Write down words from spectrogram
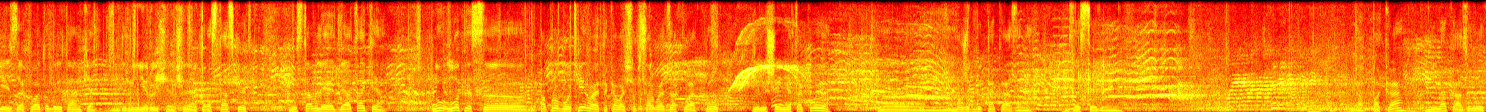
Есть захват у британки. Доминирующие начинают растаскивать. Выставляет для атаки. Ну, Лопес э, попробовал первый атаковать, чтобы сорвать захват. Ну, решение такое. Э, может быть наказано за стягивание. Да, пока не наказывают.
